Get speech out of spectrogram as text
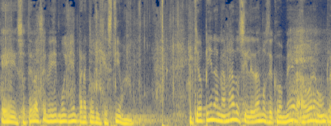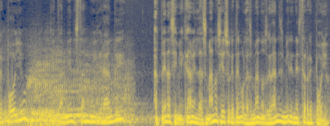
Eso, te va a servir muy bien para tu digestión. ¿Y qué opinan, amados, si le damos de comer ahora un repollo que también está muy grande? Apenas si me caben las manos, y eso que tengo las manos grandes, miren este repollo.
